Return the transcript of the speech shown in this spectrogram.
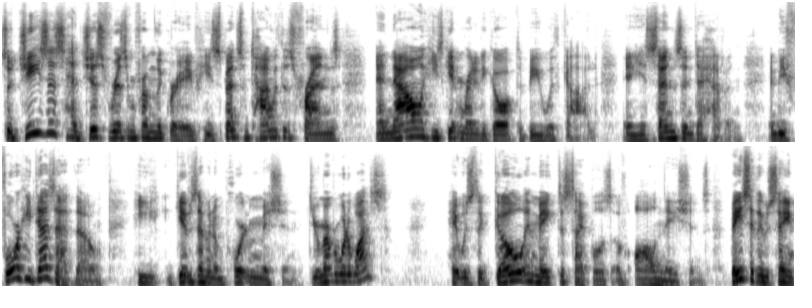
So Jesus had just risen from the grave. He spent some time with his friends, and now he's getting ready to go up to be with God. And he ascends into heaven. And before he does that, though, he gives them an important mission. Do you remember what it was? It was to go and make disciples of all nations. Basically, it was saying,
